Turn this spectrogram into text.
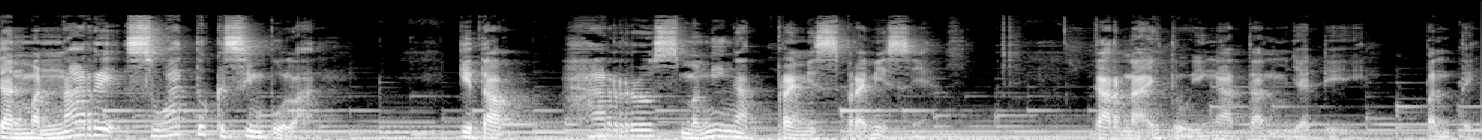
dan menarik suatu kesimpulan, kita harus mengingat premis-premisnya. Karena itu, ingatan menjadi penting.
